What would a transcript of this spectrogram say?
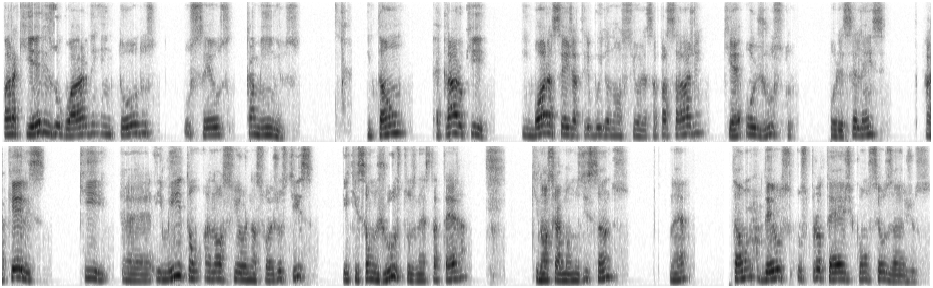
para que eles o guardem em todos os seus caminhos. Então, é claro que, embora seja atribuída a Nosso Senhor essa passagem, que é o justo por excelência, aqueles que é, imitam a Nosso Senhor na sua justiça e que são justos nesta terra, que nós chamamos de santos, né? Então, Deus os protege com os seus anjos.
